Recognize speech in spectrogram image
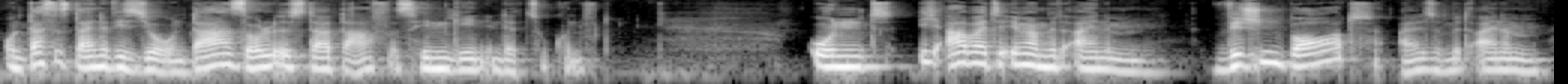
und das ist deine Vision. Da soll es, da darf es hingehen in der Zukunft. Und ich arbeite immer mit einem Vision Board, also mit einem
